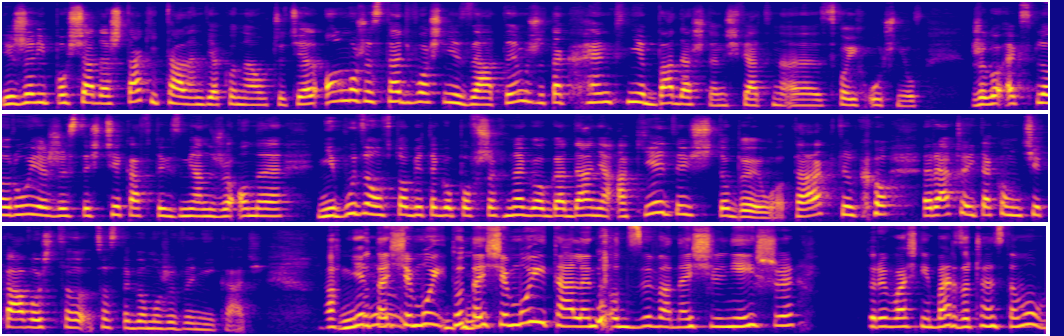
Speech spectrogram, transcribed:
jeżeli posiadasz taki talent jako nauczyciel, on może stać właśnie za tym, że tak chętnie badasz ten świat e, swoich uczniów że go eksplorujesz, że jesteś ciekaw tych zmian, że one nie budzą w tobie tego powszechnego gadania, a kiedyś to było, tak? Tylko raczej taką ciekawość, co, co z tego może wynikać. Ach, tutaj, się mój, mhm. tutaj się mój talent odzywa najsilniejszy który właśnie bardzo często,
